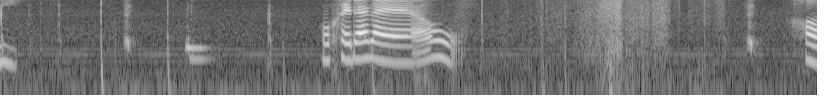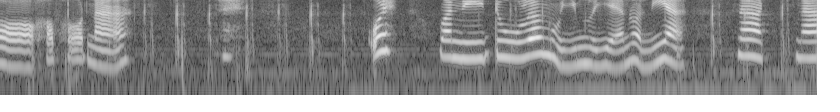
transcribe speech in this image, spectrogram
นี่ โอเคได้แล้ว ขอข้าวโพดนะ อุ้ย วันนี้ดูเรื่องหนูยิ้มหนูแย้มเหรอเนี่ยน่าน่า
